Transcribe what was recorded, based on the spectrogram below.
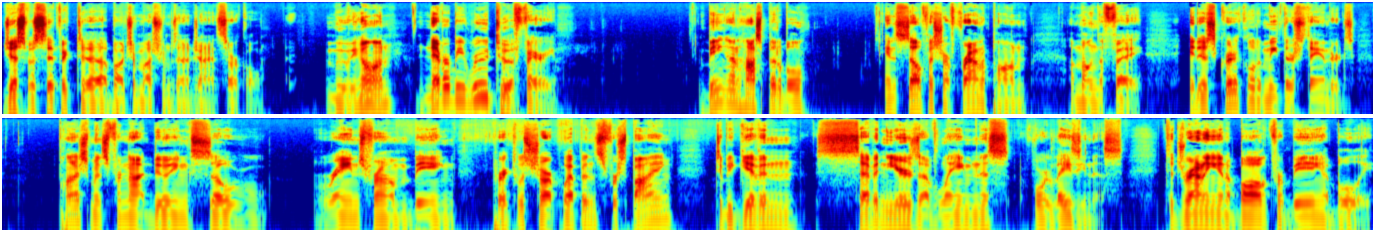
just specific to a bunch of mushrooms in a giant circle. Moving on, never be rude to a fairy. Being unhospitable and selfish are frowned upon among the Fae. It is critical to meet their standards. Punishments for not doing so range from being pricked with sharp weapons for spying to be given seven years of lameness for laziness to drowning in a bog for being a bully.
